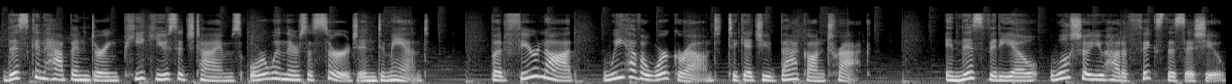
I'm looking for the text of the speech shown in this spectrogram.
This can happen during peak usage times or when there's a surge in demand. But fear not, we have a workaround to get you back on track. In this video, we'll show you how to fix this issue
